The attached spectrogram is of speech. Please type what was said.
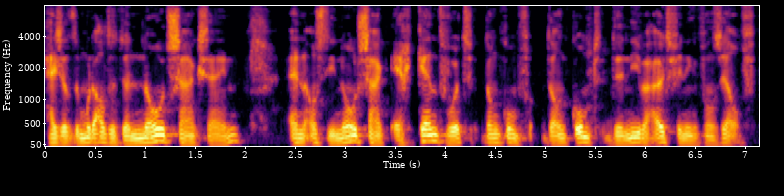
Hij zegt, er moet altijd een noodzaak zijn en als die noodzaak erkend wordt, dan komt, dan komt de nieuwe uitvinding vanzelf.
